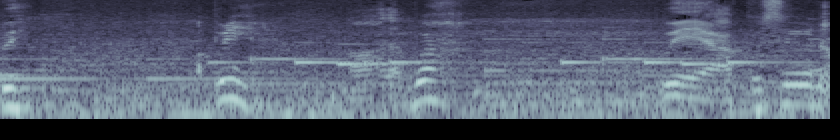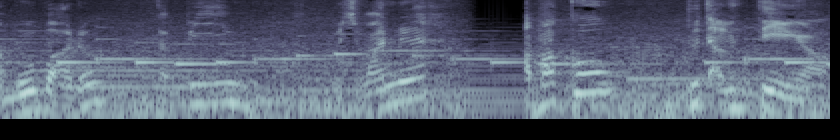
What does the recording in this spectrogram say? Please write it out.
Weh, apa ni? Ah, tak apa. Weh, aku rasa nak berubah tu. Tapi macam mana eh? Apa aku? Tu tak penting tau.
